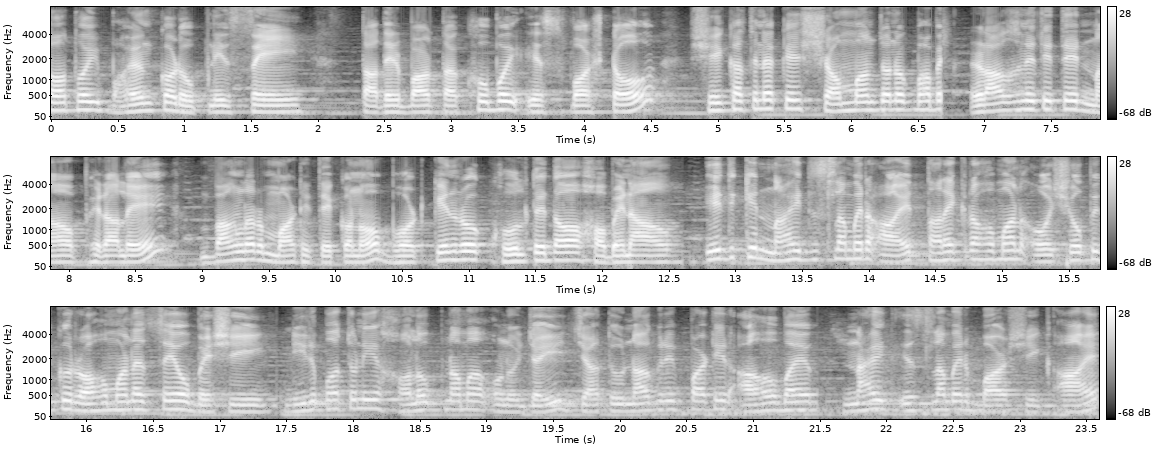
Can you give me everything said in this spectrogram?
ততই ভয়ঙ্কর রূপ নিচ্ছে। তাদের বার্তা খুবই স্পষ্ট। শেখ হাসিনাকে সম্মানজনকভাবে রাজনীতিতে না ফেরালে বাংলার মাটিতে কোনো ভোট কেন্দ্র খুলতে দেওয়া হবে না। এদিকে নাহিদ ইসলামের আয় তারেক রহমান ও শফিকুর রহমানের চেয়েও বেশি। নির্বাচনী হলফনামা অনুযায়ী জাতীয় নাগরিক পার্টির আহ্বায়ক নাহিদ ইসলামের বার্ষিক আয়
